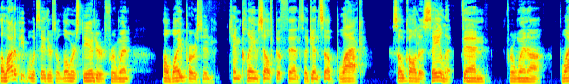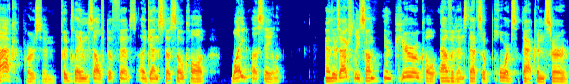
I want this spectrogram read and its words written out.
A lot of people would say there's a lower standard for when a white person can claim self defense against a black so called assailant than for when a black person could claim self defense against a so called white assailant. And there's actually some empirical evidence that supports that concern.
